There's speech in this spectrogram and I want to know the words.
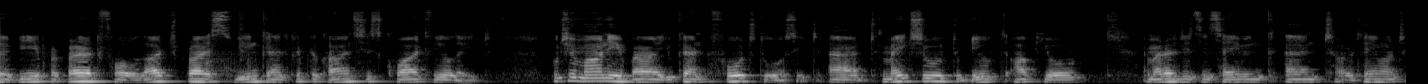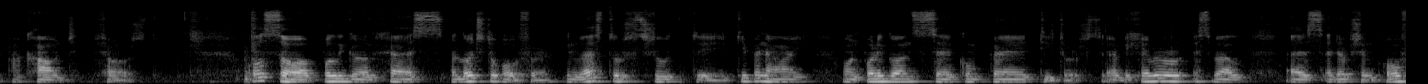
uh, be prepared for large price swing and cryptocurrencies quite violate. Put your money where you can afford to lose it, and make sure to build up your emergency saving and retirement account first. Also, Polygon has a lot to offer. Investors should uh, keep an eye on Polygon's uh, competitors' uh, behavior as well as adoption of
